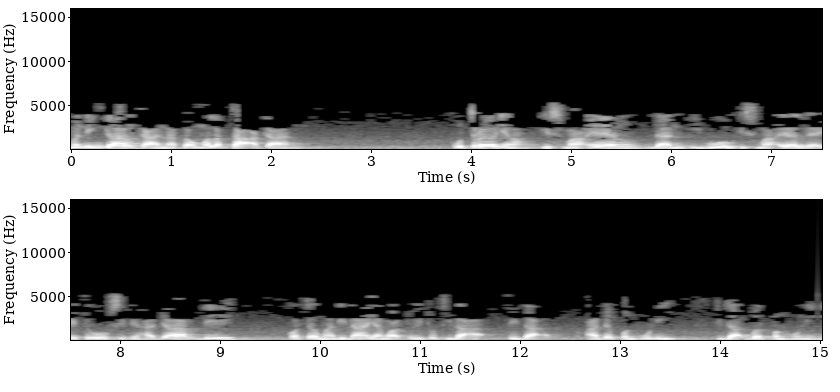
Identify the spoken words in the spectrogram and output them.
meninggalkan atau meletakkan putranya Ismail dan ibu Ismail yaitu Siti Hajar di kota Madinah yang waktu itu tidak tidak ada penghuni, tidak berpenghuni.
